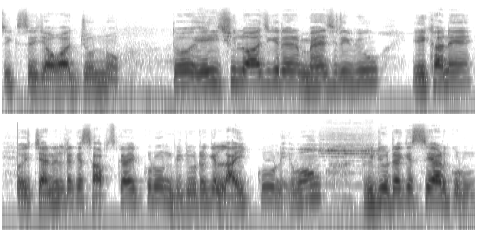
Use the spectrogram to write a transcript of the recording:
সিক্সে যাওয়ার জন্য। তো এই ছিল আজকের ম্যাচ রিভিউ এখানে ওই চ্যানেলটাকে সাবস্ক্রাইব করুন ভিডিওটাকে লাইক করুন এবং ভিডিওটাকে শেয়ার করুন।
